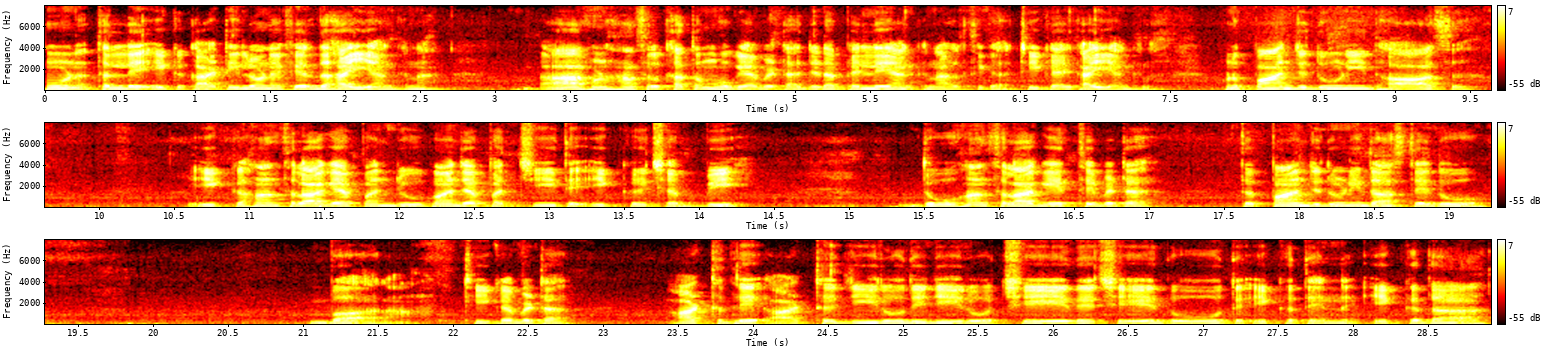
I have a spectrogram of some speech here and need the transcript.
ਹੁਣ ਥੱਲੇ ਇੱਕ ਕਾਟੀ ਲਾਉਣੇ, ਫਿਰ ਦਹਾਈ ਅੰਕ ਨਾਲ। ਆ ਹੁਣ ਹਾਸਲ ਖਤਮ ਹੋ ਗਿਆ ਬੇਟਾ, ਜਿਹੜਾ ਪਹਿਲੇ ਅੰਕ ਨਾਲ ਸੀਗਾ। ਠੀਕ ਹੈ, ਇਕਾਈ ਅੰਕ ਨਾਲ। ਹੁਣ 5 ਦੂਣੀ 10 ਇੱਕ ਹੰਸਲ ਆ ਗਿਆ ਪੰਜੂ 5 25 ਤੇ ਇੱਕ 26 ਦੋ ਹੰਸਲ ਆ ਗਏ ਇੱਥੇ ਬੇਟਾ ਤੇ 5 ਦੂਣੀ 10 ਤੇ 2 12 ਠੀਕ ਹੈ ਬੇਟਾ। 8 ਦੇ 8 0 ਦੀ 0 6 ਦੇ 6 2 ਤੇ 1 3 1 ਦਾ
